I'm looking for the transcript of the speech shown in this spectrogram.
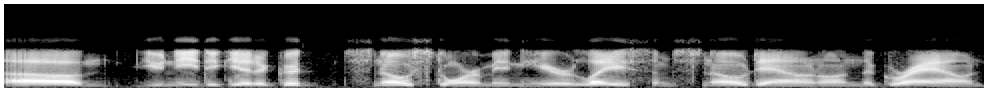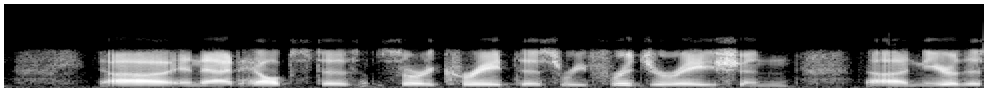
um, you need to get a good snowstorm in here, lay some snow down on the ground, uh, and that helps to sort of create this refrigeration uh, near the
